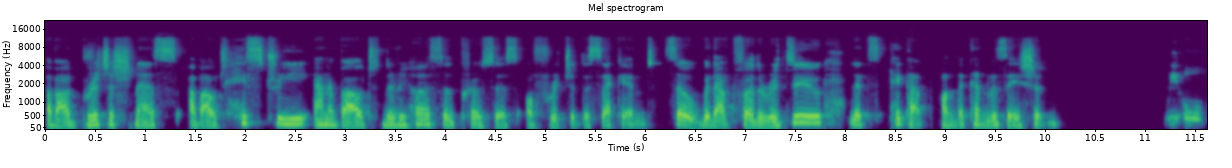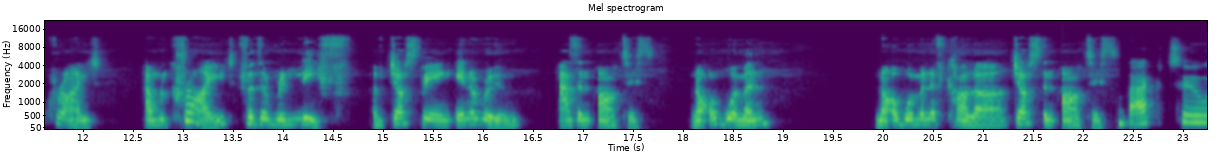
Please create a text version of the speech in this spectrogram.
about Britishness, about history, and about the rehearsal process of Richard II. So without further ado, let's pick up on the conversation. We all cried, and we cried for the relief of just being in a room as an artist, not a woman, not a woman of color, just an artist. Back to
